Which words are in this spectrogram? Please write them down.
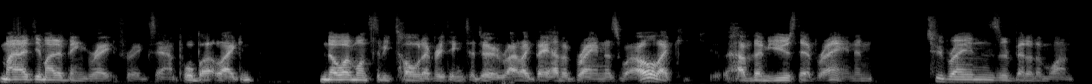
my idea might have been great, for example, but like no one wants to be told everything to do, right? Like they have a brain as well. Like have them use their brain and two brains are better than one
